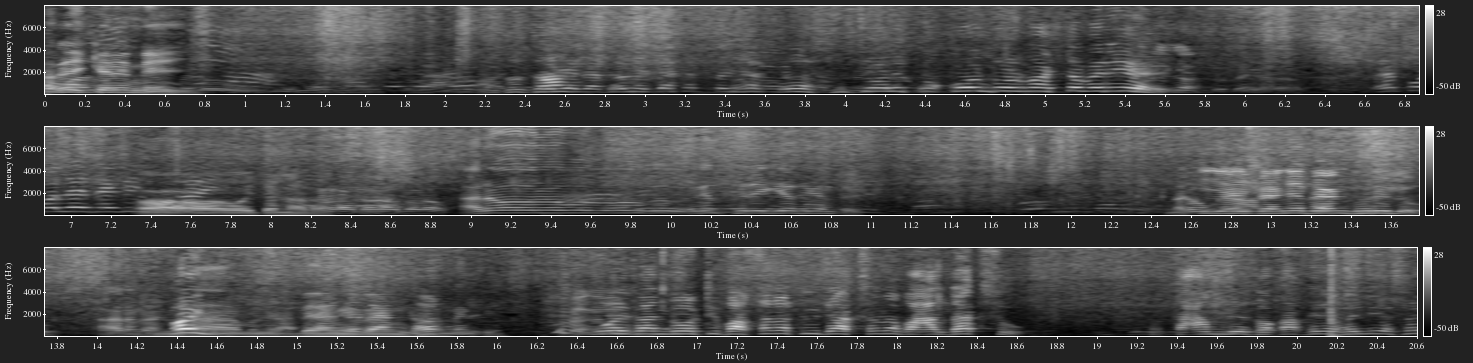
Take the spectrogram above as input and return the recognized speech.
আরে এখানে নেই। কখন বেরিয়ে? ওইটা নাড়া আরে এখানে ছেড়ে গিয়েছে এখান থেকে নাকি এই ব্যাঙে ব্যাং ধরিল? আরে না না মানে ব্যাঙে ব্যাং ধর নাকি? ওই গান নোটি বাচ্চা না তুই ডাকছো না বাল ডাকছো কামড়ে ধোকা করে ফেলিয়েছে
